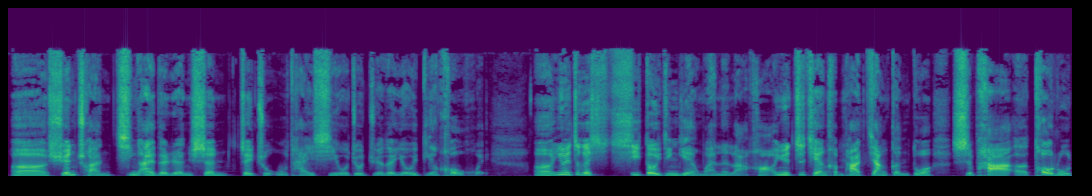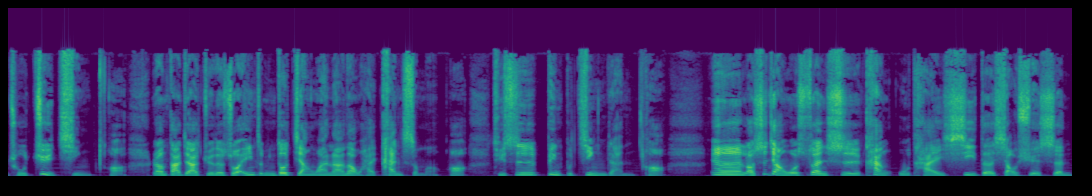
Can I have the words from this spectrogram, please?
呃宣传《亲爱的人生》这出舞台戏，我就觉得有一点后悔。呃，因为这个戏都已经演完了啦，哈，因为之前很怕讲很多，是怕呃透露出剧情，哈，让大家觉得说，哎，你怎么都讲完了，那我还看什么？哈，其实并不尽然，哈，嗯，老实讲，我算是看舞台戏的小学生，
